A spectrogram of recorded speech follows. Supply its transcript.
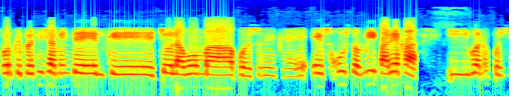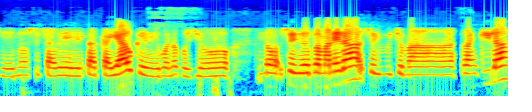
porque precisamente el que echó la bomba pues eh, que es justo mi pareja y bueno pues eh, no se sabe estar callado que bueno pues yo no soy de otra manera soy mucho más tranquila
